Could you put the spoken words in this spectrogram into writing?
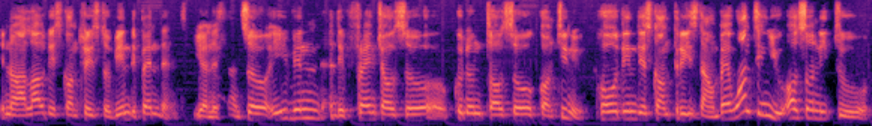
you know, allow these countries to be independent. You understand? So even the French also couldn't also continue holding these countries down. But one thing you also need to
